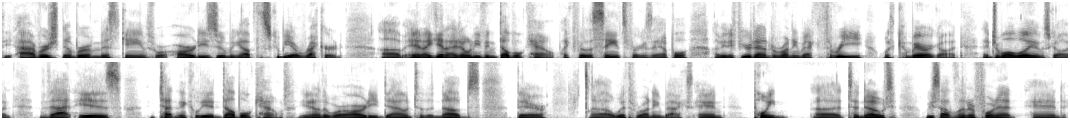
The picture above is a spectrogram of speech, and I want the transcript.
The average number of missed games, we're already zooming up. This could be a record. Um, and again, I don't even double count. Like for the Saints, for example, I mean, if you're down to running back three with Kamara gone and Jamaal Williams gone, that is technically a double count. You know, that we're already down to the nubs there uh, with running backs. And point uh, to note, we still have Leonard Fournette and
